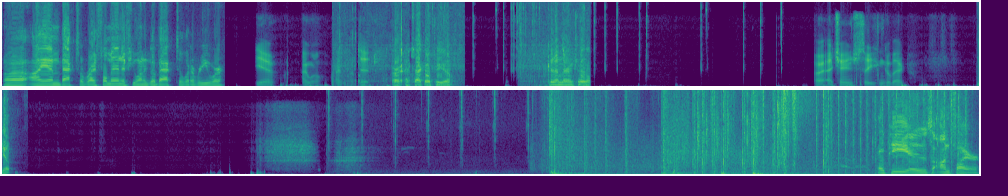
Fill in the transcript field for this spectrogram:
Uh, I am back to rifleman. If you want to go back to whatever you were. Yeah, I will. I'm, I'm dead. Alright, attack OP up. Get in there and kill them. Alright, I changed so you can go back. Yep. OP is on fire.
